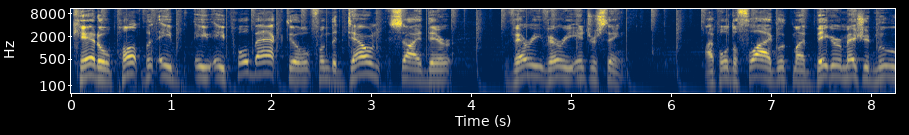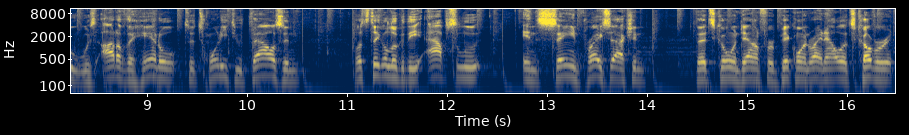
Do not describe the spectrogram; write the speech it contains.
candle pump, but a, a, a pullback though from the downside there. Very, very interesting. I pulled the flag. Look, my bigger measured move was out of the handle to 22,000. Let's take a look at the absolute insane price action that's going down for Bitcoin right now. Let's cover it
